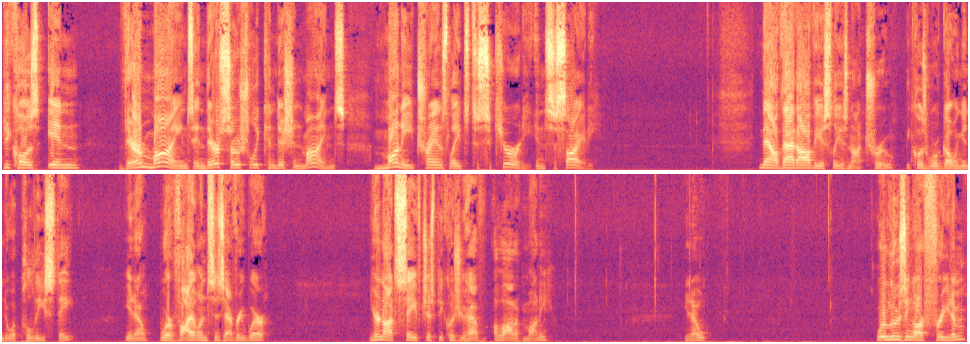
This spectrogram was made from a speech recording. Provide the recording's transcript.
Because in their minds, in their socially conditioned minds, money translates to security in society. Now, that obviously is not true because we're going into a police state, you know, where violence is everywhere. You're not safe just because you have a lot of money. You know, we're losing our freedom,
